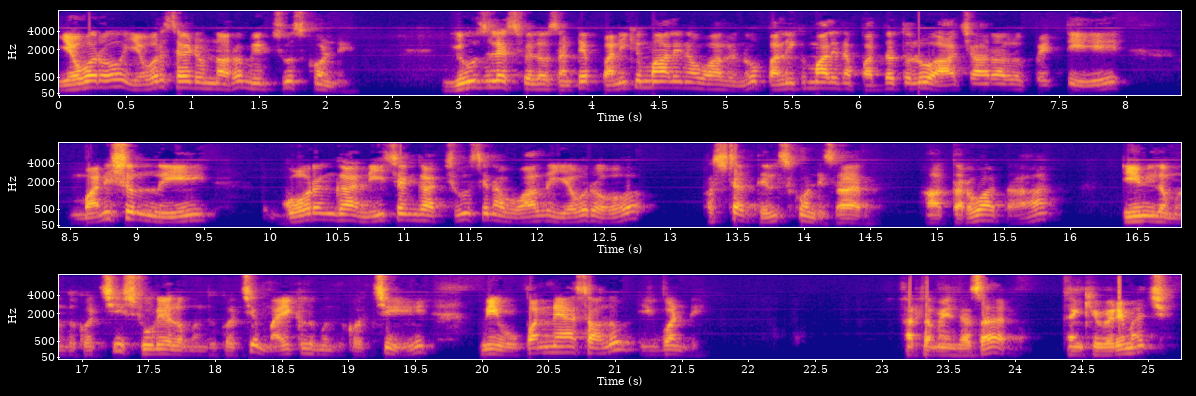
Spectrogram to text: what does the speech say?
ఎవరో ఎవరి సైడ్ ఉన్నారో మీరు చూసుకోండి. యూజ్లెస్ ఫెలోస్ అంటే పనికి మాలిన వాళ్ళను పనికి మాలిన పద్ధతులు ఆచారాలు పెట్టి మనుషుల్ని ఘోరంగా నీచంగా చూసిన వాళ్ళు ఎవరో ఫస్ట్ అది తెలుసుకోండి సార్. ఆ తర్వాత టీవీల ముందుకొచ్చి స్టూడియోల ముందుకొచ్చి మైకుల ముందుకొచ్చి మీ ఉపన్యాసాలు ఇవ్వండి. అర్థమైందా sir? Thank you very much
